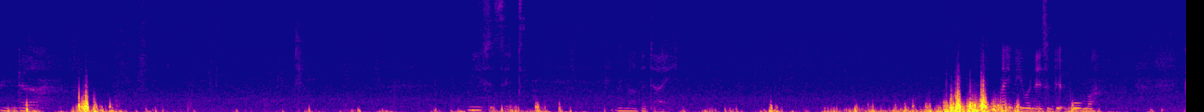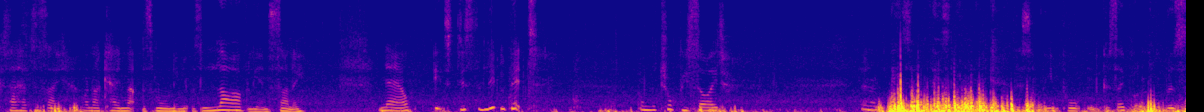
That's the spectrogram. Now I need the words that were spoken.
And uh, uses it another day. Maybe when it's a bit warmer. Because I have to say, when I came out this morning, it was lovely and sunny. Now it's just a little bit on the choppy side. Don't know what these, what these look like. Something important because they've got numbers.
